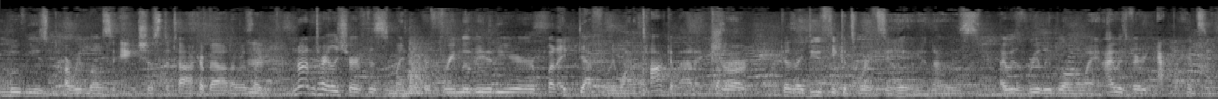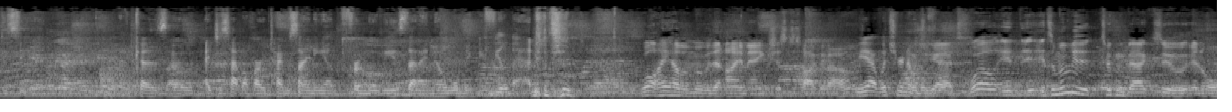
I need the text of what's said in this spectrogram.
movies are we most anxious to talk about, I was like, mm. I'm not entirely sure if this is my number three movie of the year, but I definitely want to talk about it. Sure. Because I do think it's worth seeing, and I was I was really blown away. I was very apprehensive to see it because I, I just have a hard time signing up for movies that I know will make me feel bad. Well, I have a movie that I'm anxious to talk about. yeah, what's your number? What you got? Well, it, it- it's a movie that took me back to an old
